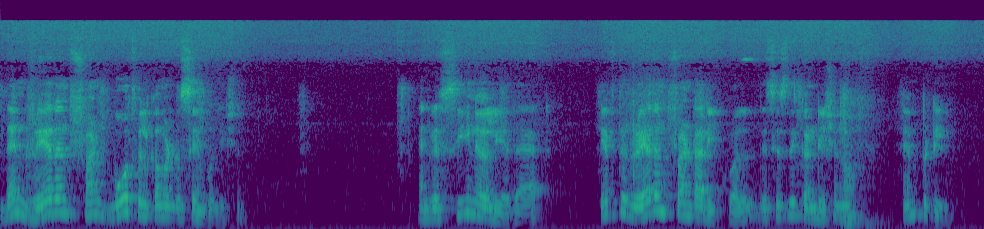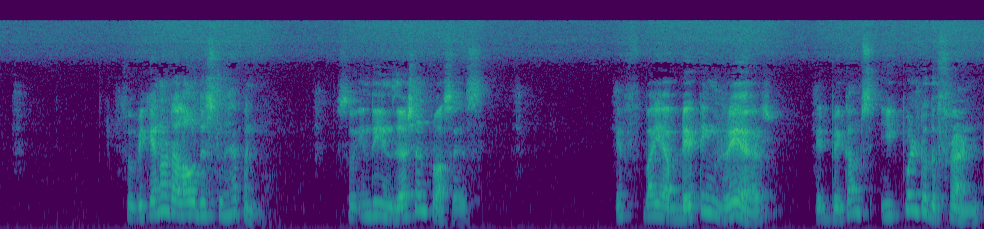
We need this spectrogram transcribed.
then rear and front both will come at the same position. And we've seen earlier that if the rear and front are equal this is the condition of empty so we cannot allow this to happen so in the insertion process if by updating rear it becomes equal to the front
